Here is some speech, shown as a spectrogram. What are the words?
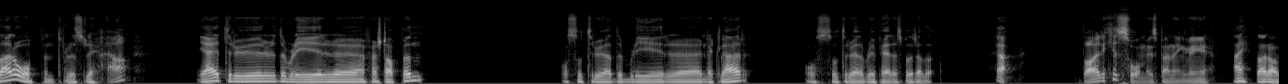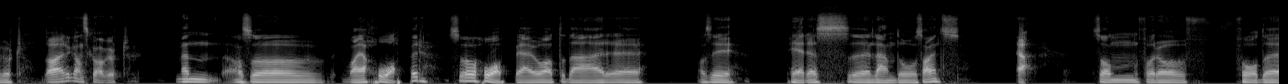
da er det åpent, plutselig. Ja. Jeg tror det blir eh, Verstappen, og så tror jeg det blir eh, Leclerc, og så tror jeg det blir Peres på tredje. Da er det ikke så mye spenning lenger. Nei, da er det avgjort. Da er det ganske avgjort. Men altså, hva jeg håper, så håper jeg jo at det er eh, hva si, Perez, eh, Lando og Sainz. Ja. Sånn for å få Det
